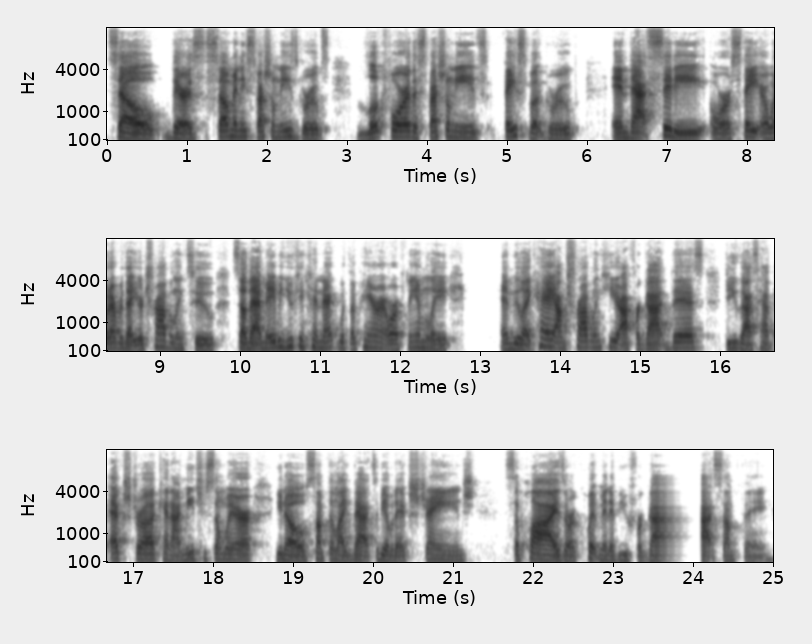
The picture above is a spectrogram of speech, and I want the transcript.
So there's so many special needs groups. Look for the special needs facebook group in that city or state or whatever that you're traveling to so that maybe you can connect with a parent or a family and be like, hey, I'm traveling here. I forgot this. Do you guys have extra? Can I meet you somewhere? You know, something like that to be able to exchange supplies or equipment if you forgot something.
